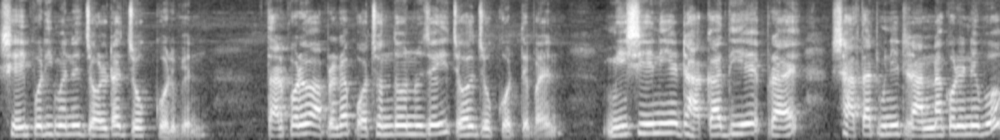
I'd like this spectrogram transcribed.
সেই পরিমাণে জলটা যোগ করবেন। তারপরেও আপনারা পছন্দ অনুযায়ী জল যোগ করতে পারেন। মিশিয়ে নিয়ে ঢাকা দিয়ে প্রায় সাত আট মিনিট রান্না করে নেব।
